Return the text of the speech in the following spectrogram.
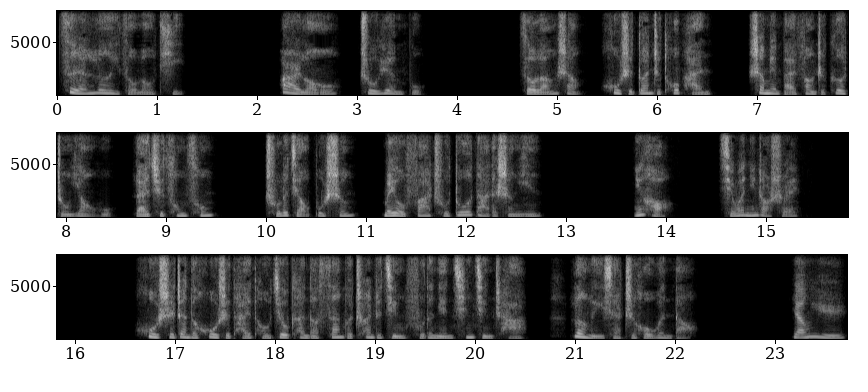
自然乐意走楼梯。二楼住院部，走廊上，护士端着托盘。上面摆放着各种药物，来去匆匆，除了脚步声，没有发出多大的声音。您好，请问您找谁？护士站的护士抬头就看到三个穿着警服的年轻警察，愣了一下之后问道：“杨宇。”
